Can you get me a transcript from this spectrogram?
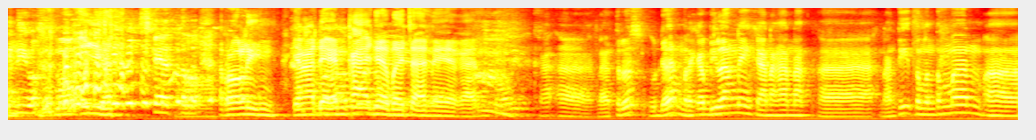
ID mau oh iya Skater. rolling yang ada NK-nya bacaannya ya kan. Ka- eh, Nah terus udah mereka bilang nih ke anak-anak eh, nanti teman-teman eh,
